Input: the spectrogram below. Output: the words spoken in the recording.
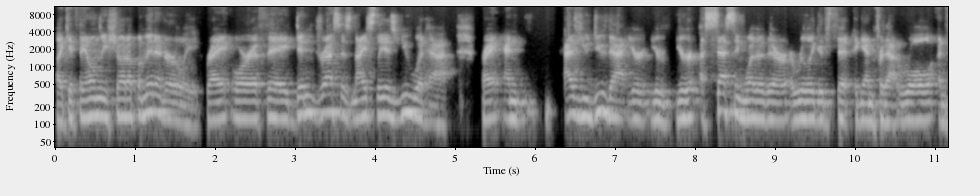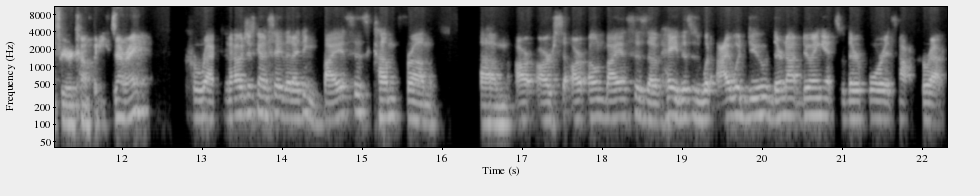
Like if they only showed up a minute early right? Or if they didn't dress as nicely as you would have right? And as you do that you're you're you're assessing whether they're a really good fit again for that role and for your company. Is that right correct and i was just going to say that i think biases come from um, our, our our own biases of hey this is what i would do they're not doing it so therefore it's not correct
